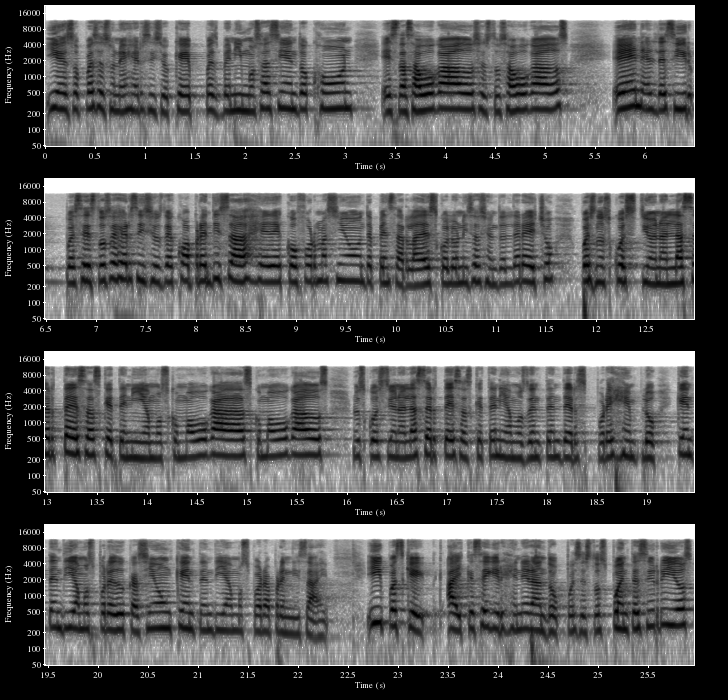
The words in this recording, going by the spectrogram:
Y eso pues es un ejercicio que pues venimos haciendo con estas abogados, estos abogados, en el decir, pues estos ejercicios de coaprendizaje, de coformación, de pensar la descolonización del derecho, pues nos cuestionan las certezas que teníamos como abogadas, como abogados, nos cuestionan las certezas que teníamos de entender, por ejemplo, qué entendíamos por educación, qué entendíamos por aprendizaje. Y pues que hay que seguir generando pues estos puentes y ríos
